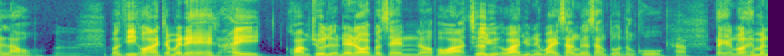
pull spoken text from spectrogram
นเรา เออบางทีเขาอาจจะไม่ได้ให้ให้ ความช่วยเหลือได้ร้อยเปอร์เซ็นต์เนาะเพราะว่าเชื่ออยู่ว่าอยู่ในวัยสร้างเนื้อสร้างตัวทั้งคู่ ครับ แต่อย่างน้อยให้มัน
